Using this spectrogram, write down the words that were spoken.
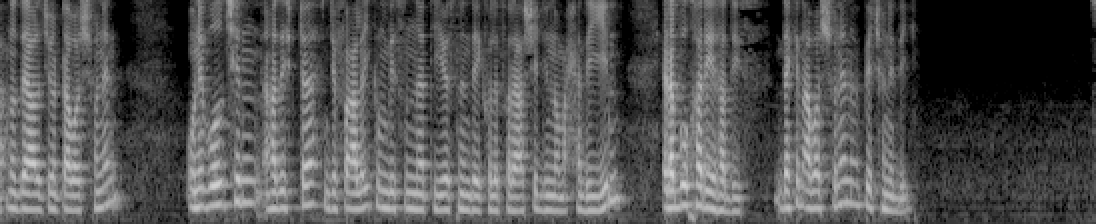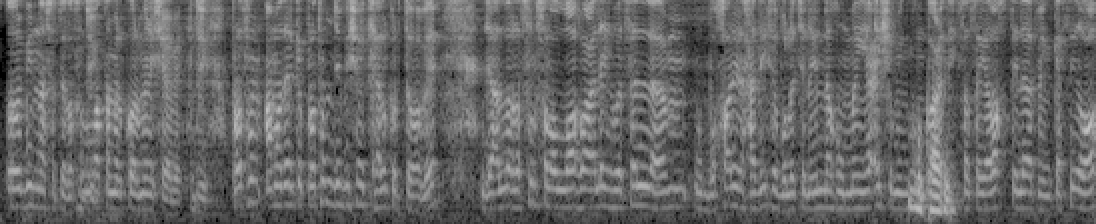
আপনাদের আলোচনাটা আবার শোনেন। উনি বলছেন হাদিসটা যে ফালাইকুম বিসুন্নাতি ওয়া সুন্নাতি খুলাফায়ে রাশিদিন মাহদিয়িন এটা বুখারির হাদিস। দেখেন আবার শোনেন আমি পেছনে দিই। রাসূলুল্লাহ তামের কর্মের হিসাবে। প্রথম আমাদেরকে প্রথম যে বিষয় খেয়াল করতে হবে যে আল্লাহ রাসূল সাল্লাল্লাহু আলাইহি ওয়াসাল্লাম বুখারীর হাদিসে বলেছেন ইন্নাহু মান ইয়াঈশু মিনকুম বুখারী। বা'দি ফাসায়ারা ইখতিলাফান কাসীরা।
